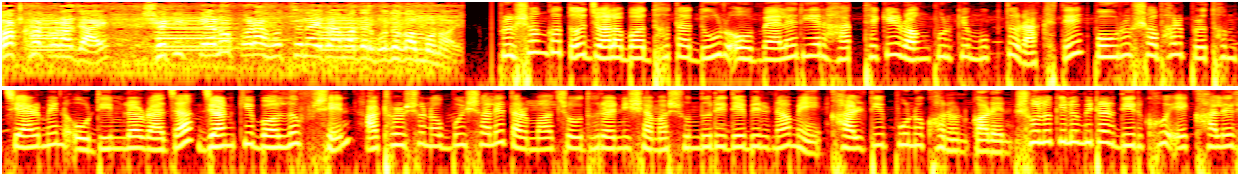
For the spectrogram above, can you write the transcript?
রক্ষা করা যায়, সেটি কেন করা হচ্ছে না এটা আমাদের বোধগম্য নয়। প্রসঙ্গত, জলাবদ্ধতা দূর ও ম্যালেরিয়ার হাত থেকে রংপুরকে মুক্ত রাখতে পৌরসভার প্রথম চেয়ারম্যান ও ডিমলা রাজা জানকী বল্লভ সেন আঠারোশো নব্বই সালে তার মা চৌধুরানী শ্যামা সুন্দরী দেবীর নামে খালটি পুনঃখনন করেন। ষোলো কিলোমিটার দীর্ঘ এ খালের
